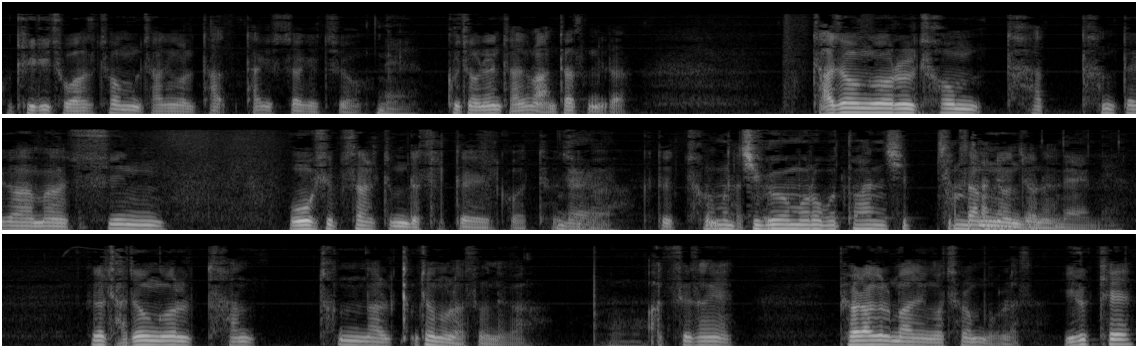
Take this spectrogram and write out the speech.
그 길이 좋아서 처음 자전거를 타, 타기 시작했죠. 네. 그 전엔 자전거 안 탔습니다. 자전거를 처음 타, 탄 때가 아마 쉰 50살쯤 됐을 때일 것 같아요. 네. 제가. 그때 처음 그러면 지금으로부터 한 13, 13년 전에. 네, 네. 그래서 자전거를 탄 첫날 깜짝 놀랐어, 내가. 어. 아, 세상에 벼락을 맞은 것처럼 놀랐어. 이렇게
